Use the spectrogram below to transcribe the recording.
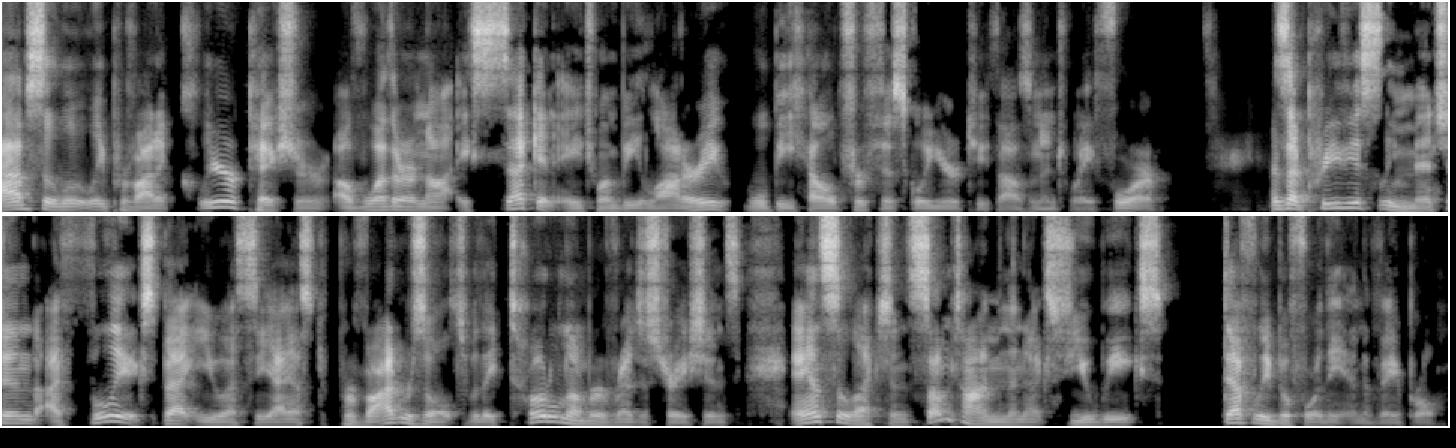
absolutely provide a clear picture of whether or not a second H 1B lottery will be held for fiscal year 2024. As I previously mentioned, I fully expect USCIS to provide results with a total number of registrations and selections sometime in the next few weeks, definitely before the end of April.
